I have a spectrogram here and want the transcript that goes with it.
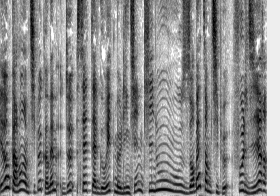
Et donc parlons un petit peu quand même de cet algorithme LinkedIn qui nous embête un petit peu, faut le dire.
